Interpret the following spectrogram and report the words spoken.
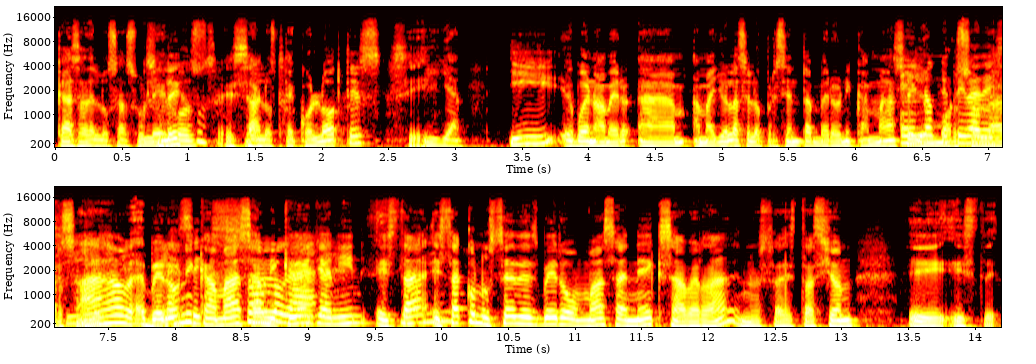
Casa de los Azulejos, de los Tecolotes, y ya. Y eh, bueno, a ver, a, Mayola se lo presentan Verónica Massa y Amor Solar. Ah, Verónica Massa, mi querida Janine, está, está con ustedes Vero Massa Nexa, ¿verdad? En nuestra estación, eh, este,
